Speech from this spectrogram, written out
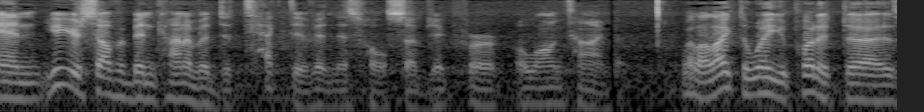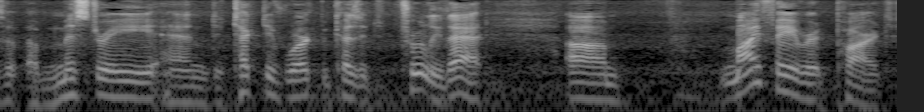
And you yourself have been kind of a detective in this whole subject for a long time. Well, I like the way you put it uh, as a, a, mystery and detective work because it's truly that. Um, my favorite part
